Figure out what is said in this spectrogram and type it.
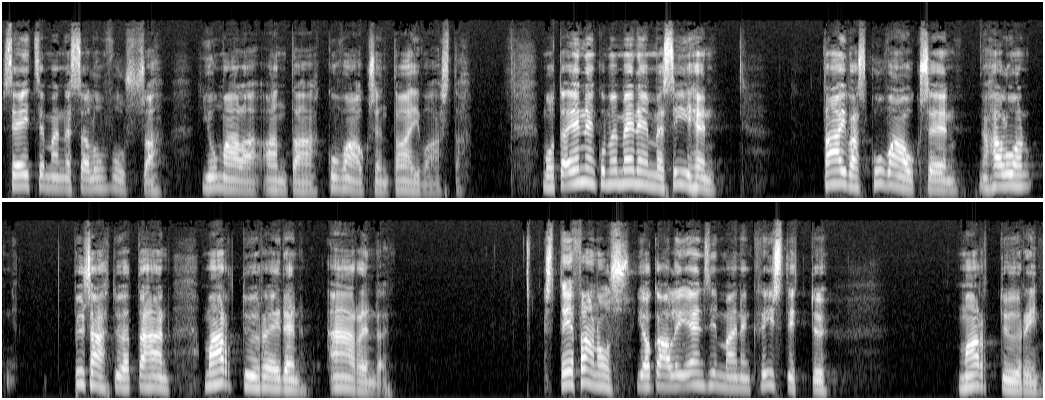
seitsemännessä luvussa Jumala antaa kuvauksen taivaasta. Mutta ennen kuin me menemme siihen taivaskuvaukseen, haluan pysähtyä tähän marttyyreiden äärelle. Stefanus, joka oli ensimmäinen kristitty marttyyri,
